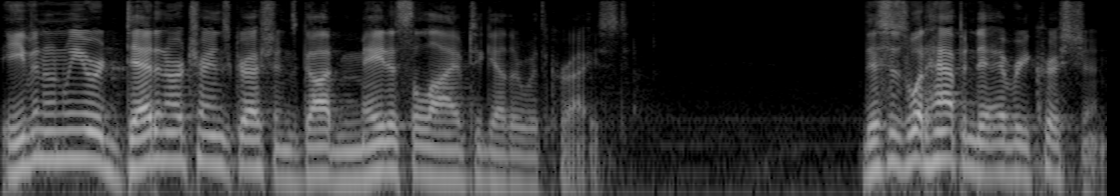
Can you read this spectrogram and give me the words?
Even when we were dead in our transgressions, God made us alive together with Christ. This is what happened to every Christian.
